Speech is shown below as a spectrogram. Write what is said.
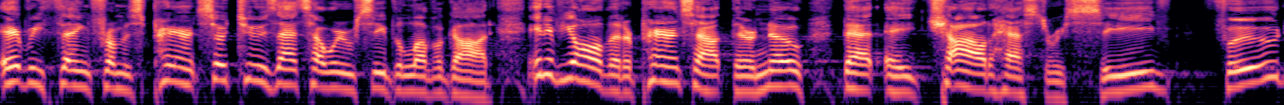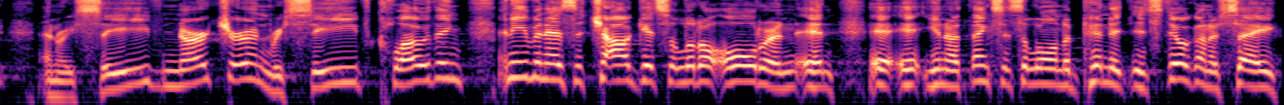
everything from his parents, so too is that's how we receive the love of God. Any of y'all that are parents out there know that a child has to receive food and receive nurture and receive clothing. And even as the child gets a little older and, and it, it, you know, thinks it's a little independent, it's still going to say,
